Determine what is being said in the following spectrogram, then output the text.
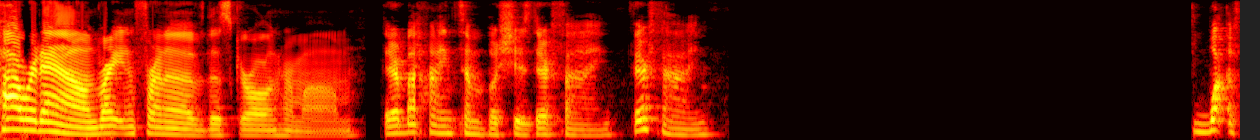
Power down right in front of this girl and her mom. They're behind some bushes. They're fine. They're fine. What?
